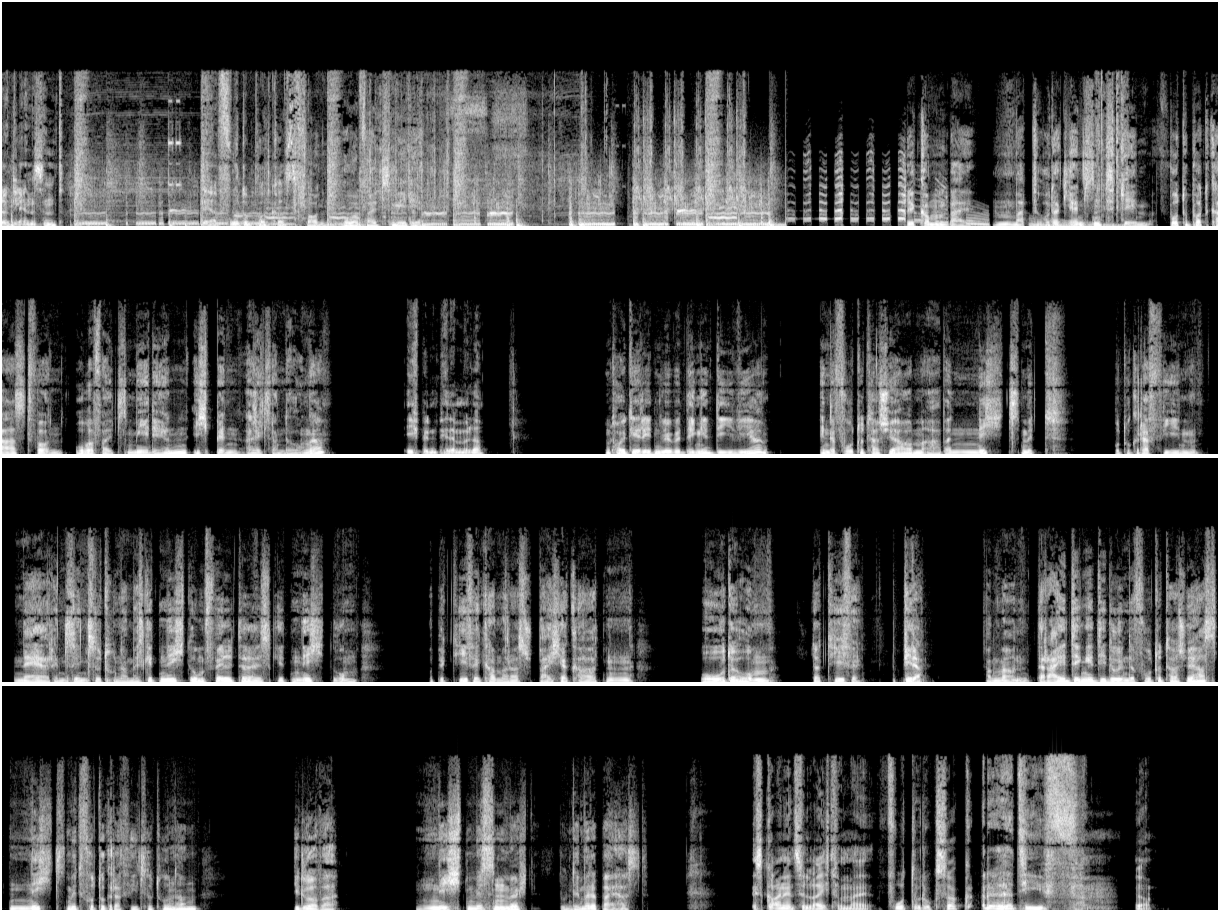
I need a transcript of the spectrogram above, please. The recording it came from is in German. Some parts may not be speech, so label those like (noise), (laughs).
oder glänzend? Der Fotopodcast von Oberpfalz Medien. Willkommen bei Matt oder glänzend, dem Fotopodcast von Oberpfalz Medien. Ich bin Alexander Unger. Ich bin Peter Müller. Und heute reden wir über Dinge, die wir in der Fototasche haben, aber nichts mit Fotografie im näheren Sinn zu tun haben. Es geht nicht um Filter, es geht nicht um Objektive, Kameras, Speicherkarten oder um Stative. Peter, fangen wir an. Drei Dinge, die du in der Fototasche hast, nichts mit Fotografie zu tun haben, die du aber nicht missen möchtest und immer dabei hast. Ist gar nicht so leicht, weil mein Fotorucksack relativ ja,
